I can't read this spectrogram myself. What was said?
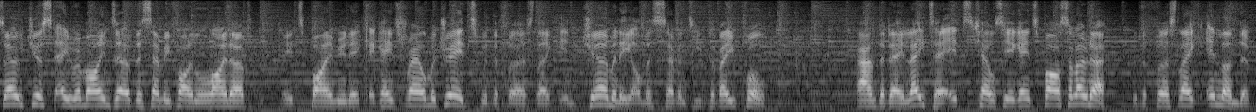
So just a reminder of the semi-final lineup. It's Bayern Munich against Real Madrid with the first leg in Germany on the 17th of April. And the day later, it's Chelsea against Barcelona with the first leg in London.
